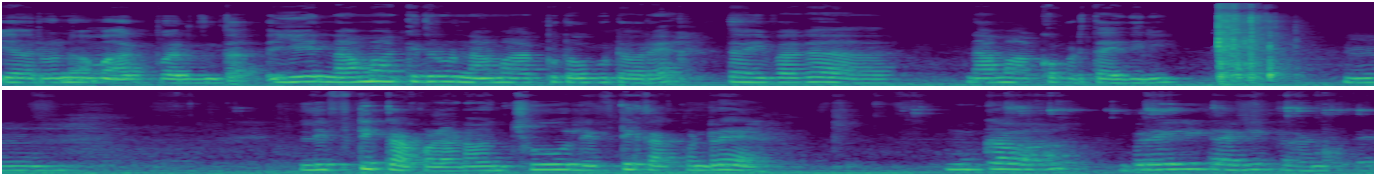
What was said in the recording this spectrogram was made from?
ಯಾರು ನಾಮ ಹಾಕ್ಬಾರ್ದು ಅಂತ. ಏನು ನಾಮ ಹಾಕಿದ್ರು ನಾಮ ಹಾಕ್ಬಿಟ್ಟು ಹೋಗ್ಬಿಟ್ಟವ್ರೆ. ಇವಾಗ ನಾಮ ಹಾಕ್ಕೊಬಿಡ್ತಾ ಇದ್ದೀನಿ. ಲಿಫ್ಟಿಕ್ ಹಾಕೊಳ್ಳೋಣ. ಒಂಚೂರು ಲಿಫ್ಟಿಕ್ ಹಾಕ್ಕೊಂಡ್ರೆ ಮುಖ ಬ್ರೈಟಾಗಿ ಕಾಣುತ್ತೆ.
